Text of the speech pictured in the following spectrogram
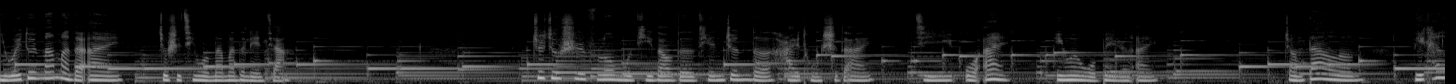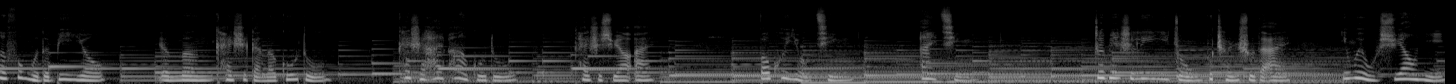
以为对妈妈的爱就是亲吻妈妈的脸颊。这就是弗洛姆提到的天真的孩童式的爱，即我爱，因为我被人爱。长大了，离开了父母的庇佑，人们开始感到孤独，开始害怕孤独，开始需要爱，包括友情、爱情。这便是另一种不成熟的爱。因为我需要你，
